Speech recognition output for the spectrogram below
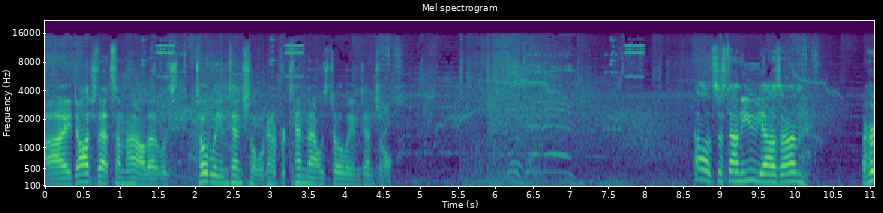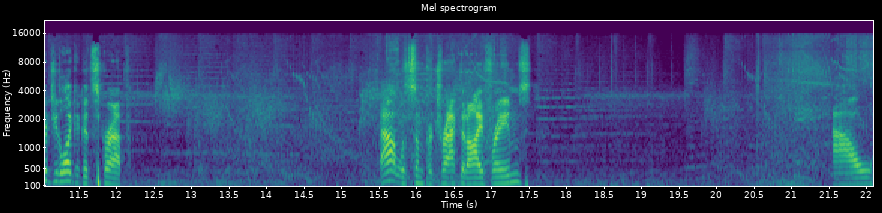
I dodged that somehow. That was totally intentional. We're gonna pretend that was totally intentional. Oh, it's just down to you, Yazan. I heard you like a good scrap. That was some protracted iframes. Ow.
